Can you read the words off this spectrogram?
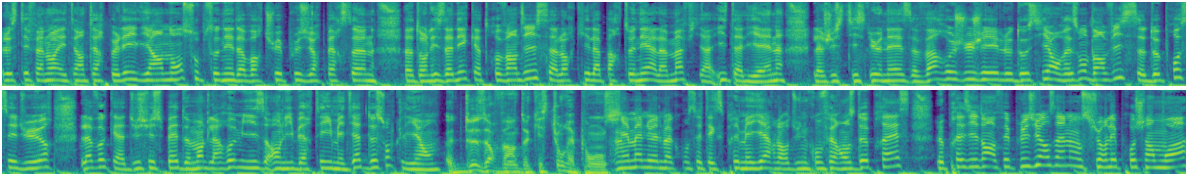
Le Stéphanois a été interpellé il y a un an, soupçonné d'avoir tué plusieurs personnes euh, dans les années 90 alors qu'il appartenait à la mafia italienne. La justice lyonnaise va rejuger le dossier en raison d'un vice de procédure. L'avocat du suspect demande la remise en liberté immédiate de son client. 2h20 de questions-réponses. Emmanuel Macron s'est exprimé hier lors d'une conférence de presse. Le président a fait plusieurs annonces sur les prochains mois,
